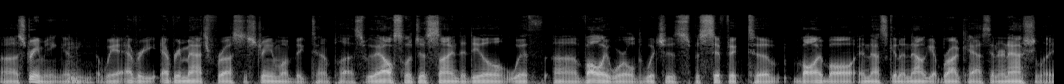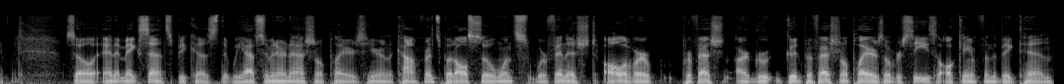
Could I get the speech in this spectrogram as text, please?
uh, streaming. And we every every match for us is streamed on Big Ten Plus. They also just signed a deal with uh, Volley World, which is specific to volleyball, and that's going to now get broadcast internationally. So, and it makes sense because that we have some international players here in the conference, but also once we're finished, all of our our gr- good professional players overseas all came from the Big Ten.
